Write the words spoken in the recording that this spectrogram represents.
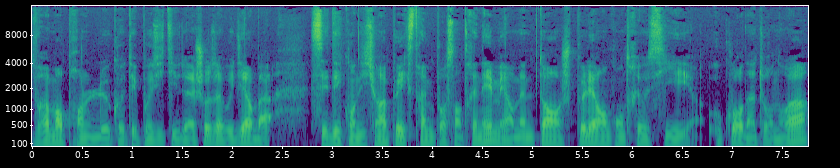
vraiment prendre le côté positif de la chose, à vous dire, bah, c'est des conditions un peu extrêmes pour s'entraîner, mais en même temps, je peux les rencontrer aussi au cours d'un tournoi,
